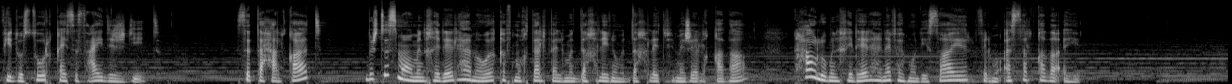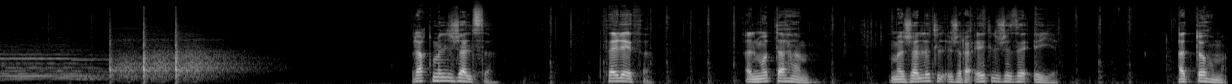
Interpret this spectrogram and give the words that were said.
في دستور قيس سعيد الجديد. ست حلقات باش تسمعوا من خلالها مواقف مختلفة للمدخلين والمدخلات في مجال القضاء نحاولوا من خلالها نفهموا اللي صاير في المؤسسة القضائية. رقم الجلسة. ثلاثة. المتهم. مجلة الإجراءات الجزائية. التهمة.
